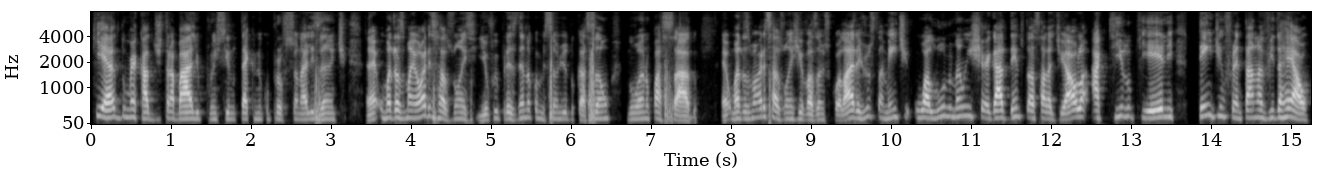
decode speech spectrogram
que é do mercado de trabalho, para o ensino técnico profissionalizante. Né? Uma das maiores razões e eu fui presidente da Comissão de Educação no ano passado, é, uma das maiores razões de evasão escolar é justamente o aluno não enxergar dentro da sala de aula aquilo que ele tem de enfrentar na vida real.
